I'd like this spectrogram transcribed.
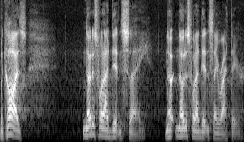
Because notice what I didn't say. No, notice what I didn't say right there.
